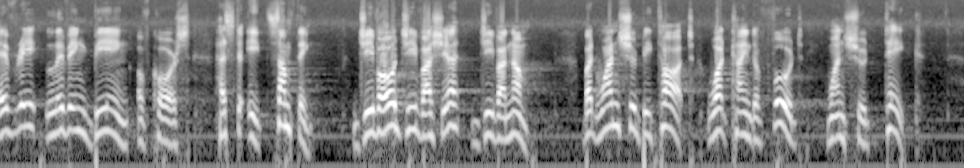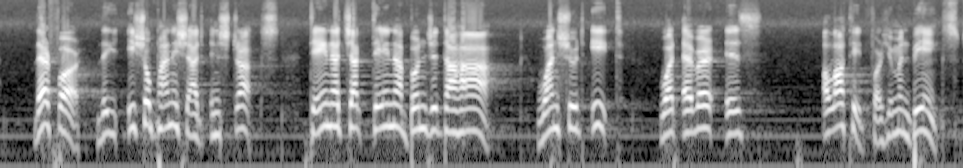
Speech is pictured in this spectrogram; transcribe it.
Every living being, of course, has to eat something. Jivo jivasya jivanam. But one should be taught what kind of food one should take. Therefore, the Ishopanishad instructs, Tena chaktena bunjitaha. One should eat whatever is allotted for human beings.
